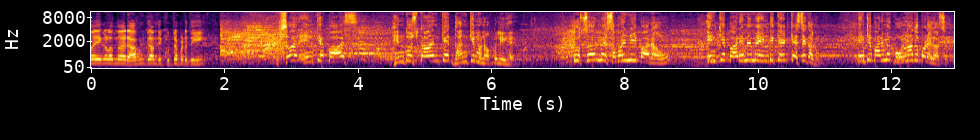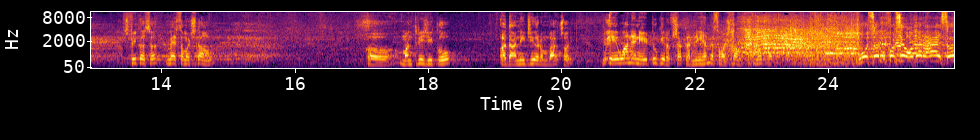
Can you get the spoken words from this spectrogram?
നയങ്ങളെന്ന് രാഹുൽ ഗാന്ധി കുറ്റപ്പെടുത്തി सर इनके पास हिंदुस्तान के धन की मोनोपोली है तो सर मैं समझ नहीं पा रहा हूं इनके बारे में मैं इंडिकेट कैसे करूं इनके बारे में बोलना तो पड़ेगा सर स्पीकर सर मैं समझता हूं अ, मंत्री जी को अदानी जी और अंबा sorry A one and A two की रक्षा करनी है मैं समझता हूं नो प्रॉब्लम वो सर ऊपर से ऑर्डर आया है सर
